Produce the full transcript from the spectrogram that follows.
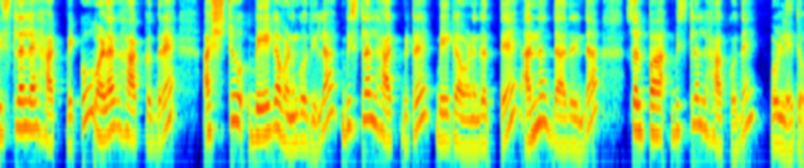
ಬಿಸಿಲಲ್ಲೇ ಹಾಕಬೇಕು. ಒಳಗೆ ಹಾಕಿದ್ರೆ ಅಷ್ಟು ಬೇಗ ಒಣಗೋದಿಲ್ಲ. ಬಿಸಿಲಲ್ಲಿ ಹಾಕಿಬಿಟ್ರೆ ಬೇಗ ಒಣಗುತ್ತೆ. ಅನ್ನದ್ದಾದ್ರಿಂದ ಸ್ವಲ್ಪ ಬಿಸಿಲಲ್ಲಿ ಹಾಕೋದೆ ಒಳ್ಳೆಯದು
